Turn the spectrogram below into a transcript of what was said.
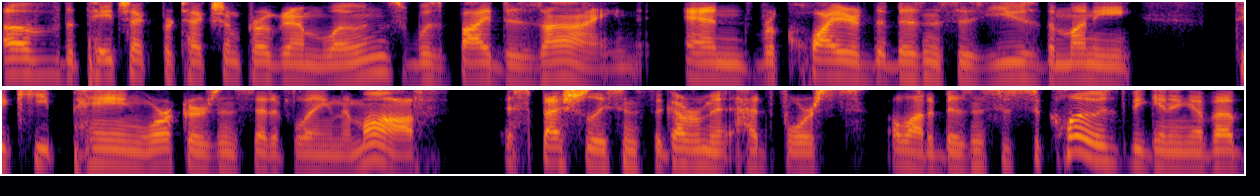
of the Paycheck Protection Program loans was by design and required that businesses use the money to keep paying workers instead of laying them off, especially since the government had forced a lot of businesses to close at the beginning of a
